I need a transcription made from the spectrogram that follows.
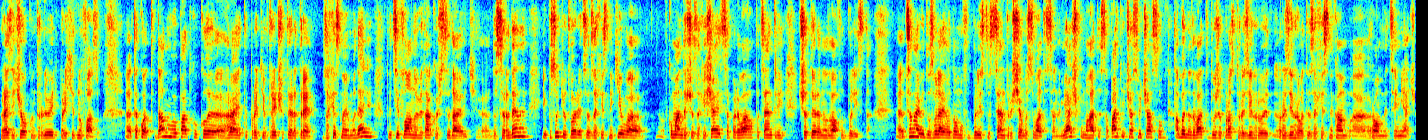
в разі чого контролюють перехідну фазу. Е, Так от, в даному випадку, коли граєте проти 3-4-3 захисної моделі, то ці флангові також сідають е, до середини, і по суті утворюється в захисників е, в команди, що захищається, перевага по центрі 4 на 2 футболіста. Е, Це навіть дозволяє одному футболісту з центру ще висуватися на м'яч, допомагати сапаті час від часу, аби не давати дуже просто розігрувати, захисникам е, Роми цей м'яч.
